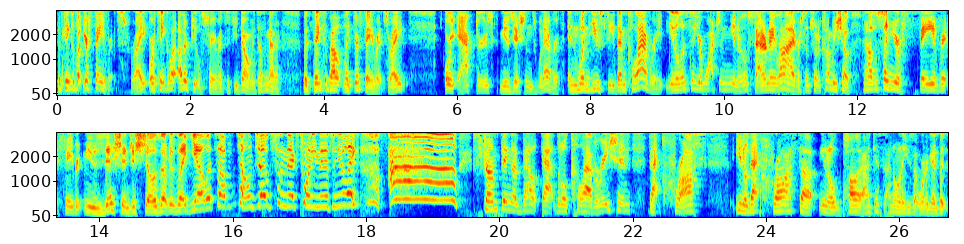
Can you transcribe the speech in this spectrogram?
But think about your favorites, right? Or think about other people's favorites if you don't. It doesn't matter. But think about like their favorites, right? or actors, musicians, whatever. And when you see them collaborate, you know, let's say you're watching, you know, Saturday Live or some sort of comedy show, and all of a sudden your favorite, favorite musician just shows up and is like, yo, what's up? I'm telling jokes for the next 20 minutes. And you're like, oh, something about that little collaboration, that cross you know that cross up you know paul i guess i don't want to use that word again but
